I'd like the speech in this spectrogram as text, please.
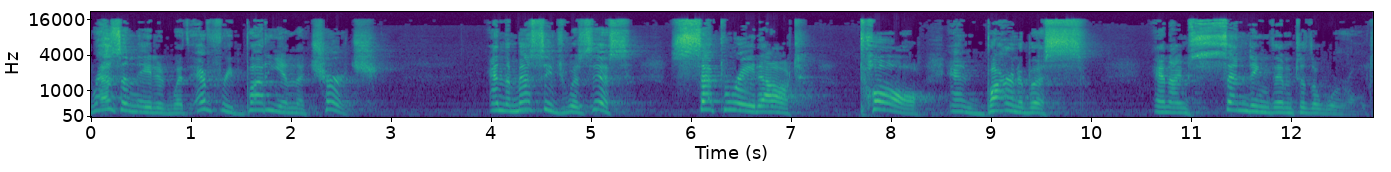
resonated with everybody in the church. And the message was this separate out Paul and Barnabas, and I'm sending them to the world.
